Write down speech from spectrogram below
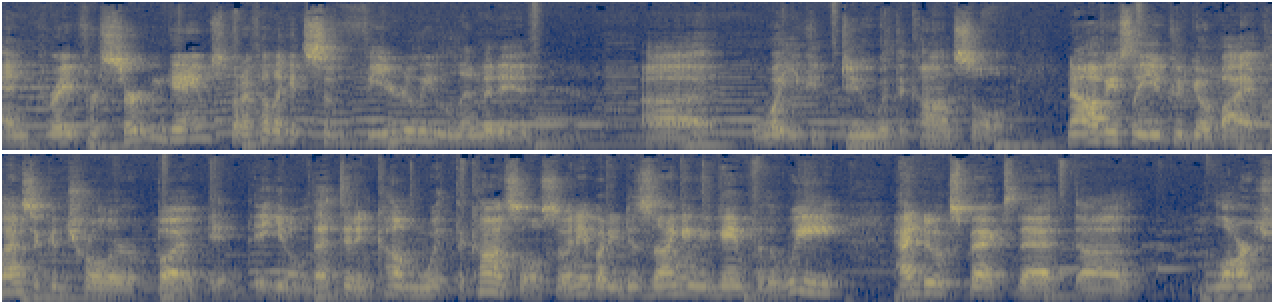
and great for certain games, but I felt like it severely limited uh, what you could do with the console. Now, obviously, you could go buy a classic controller, but it, it, you know that didn't come with the console. So anybody designing a game for the Wii had to expect that uh, large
